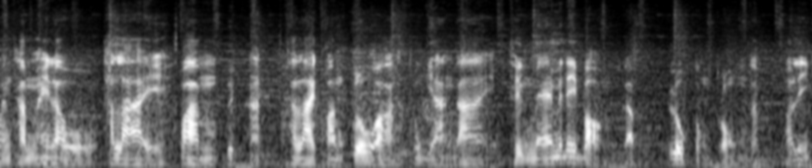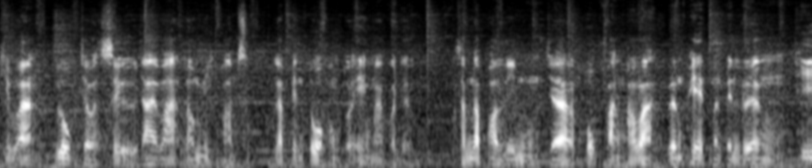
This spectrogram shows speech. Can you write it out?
มันทำให้เราทลายความอึดอัด ทลายความกลัวทุกอย่างได้ ถึงแม้ไม่ได้บอกกับลูกตรงๆครับพอลินคิดว่าลูกจะสื่อได้ว่าเรามีความสุข และเป็นตัวของตัวเองมากกว่าเดิมสำหรับพอลินจะปลูกฝังเขาว่า เรื่องเพศมันเป็นเรื่องที่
